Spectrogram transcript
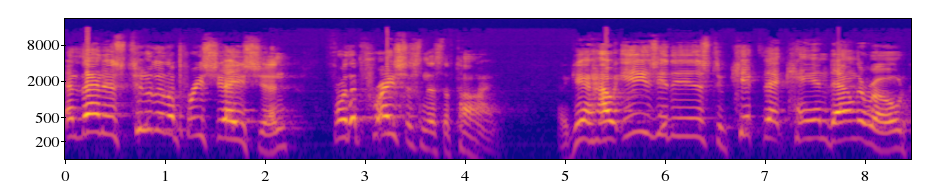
and that is too little appreciation for the preciousness of time. Again, how easy it is to kick that can down the road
